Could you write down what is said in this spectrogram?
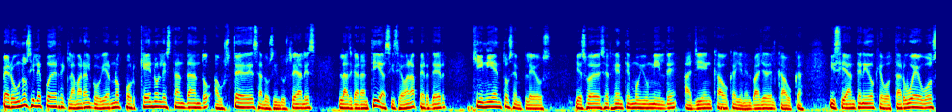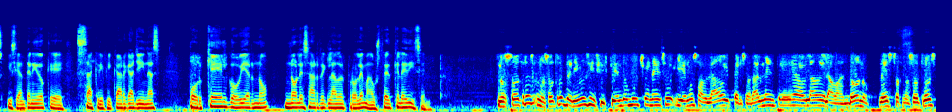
Pero uno sí le puede reclamar al gobierno por qué no le están dando a ustedes, a los industriales, las garantías si se van a perder 500 empleos. Y eso debe ser gente muy humilde allí en Cauca y en el Valle del Cauca. Y si han tenido que botar huevos y si han tenido que sacrificar gallinas, ¿por qué el gobierno no les ha arreglado el problema? ¿A usted qué le dicen? Nosotros, nosotros venimos insistiendo mucho en eso y hemos hablado y personalmente he hablado del abandono, Néstor. Nosotros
